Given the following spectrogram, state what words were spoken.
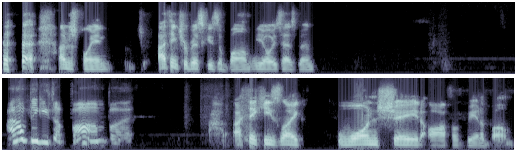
I'm just playing. I think Trubisky's a bum. He always has been. I don't think he's a bum, but I think he's like one shade off of being a bum.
